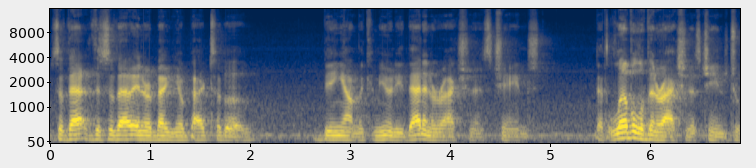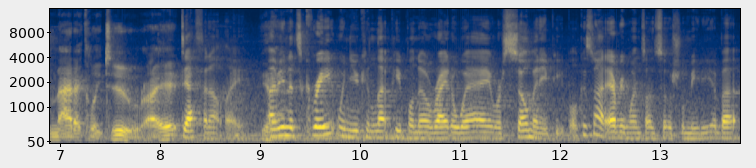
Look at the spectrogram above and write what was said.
So that, so that inter, you know, back to the being out in the community, that interaction has changed. That level of interaction has changed dramatically too, right? Definitely. Yeah. I mean, it's great when you can let people know right away, or so many people, because not everyone's on social media, but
